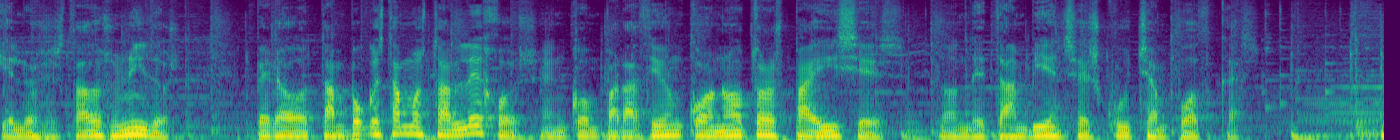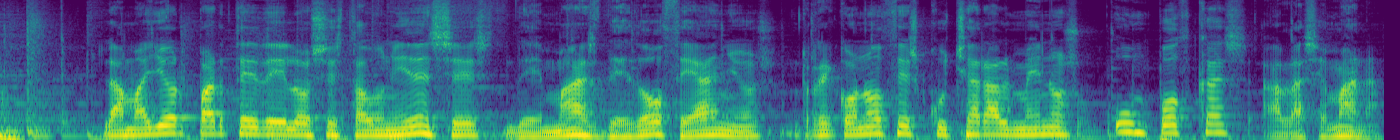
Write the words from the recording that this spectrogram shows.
y en los Estados Unidos, pero tampoco estamos tan lejos en comparación con otros países donde también se escuchan podcasts. La mayor parte de los estadounidenses de más de 12 años reconoce escuchar al menos un podcast a la semana,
